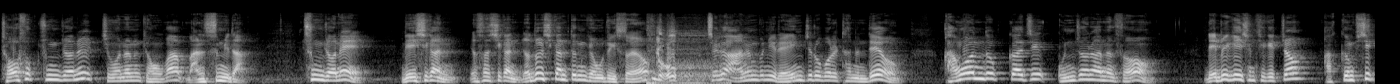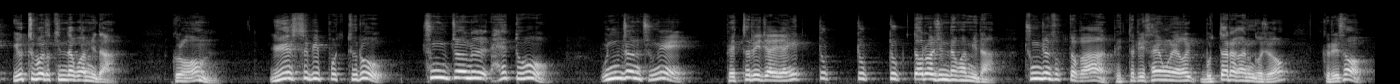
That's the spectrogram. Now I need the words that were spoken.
저속 충전을 지원하는 경우가 많습니다. 충전에 4시간, 6시간, 8시간 뜨는 경우도 있어요. 제가 아는 분이 레인지로버를 탔는데요. 강원도까지 운전하면서 내비게이션 키겠죠? 가끔씩 유튜브도 킨다고 합니다. 그럼 USB 포트로 충전을 해도 운전 중에 배터리 잔량이 뚝뚝뚝 떨어진다고 합니다. 충전 속도가 배터리 사용량을 못 따라가는 거죠. 그래서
